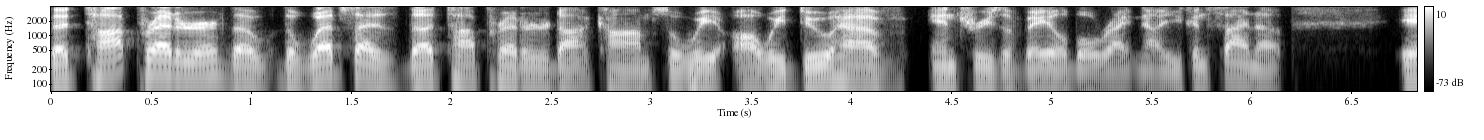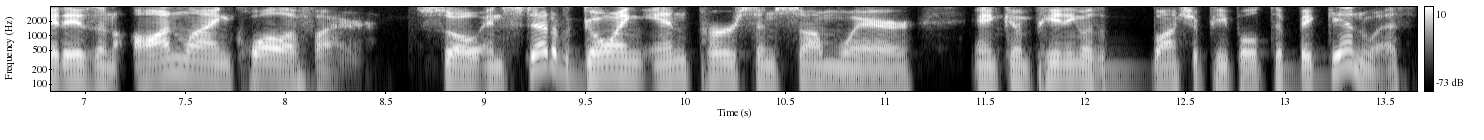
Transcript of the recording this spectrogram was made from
the top predator the, the website is thetoppredator.com so we all we do have entries available right now you can sign up it is an online qualifier. So instead of going in person somewhere and competing with a bunch of people to begin with,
